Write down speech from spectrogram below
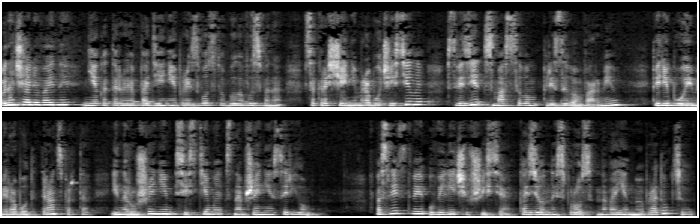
В начале войны некоторое падение производства было вызвано сокращением рабочей силы в связи с массовым призывом в армию, перебоями работы транспорта и нарушением системы снабжения сырьем. Впоследствии увеличившийся казенный спрос на военную продукцию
